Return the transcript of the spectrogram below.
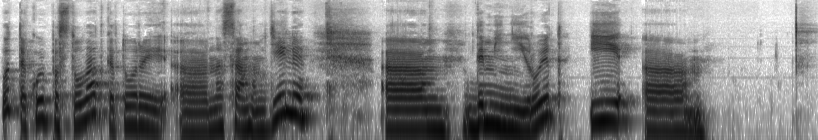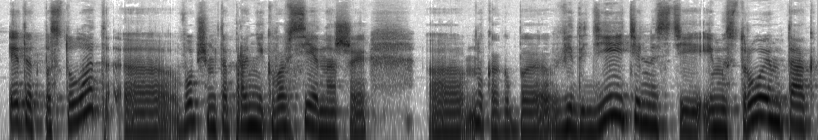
Вот такой постулат, который э, на самом деле э, доминирует и этот постулат, э, в общем-то, проник во все наши э, ну, как бы виды деятельности, и мы строим так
